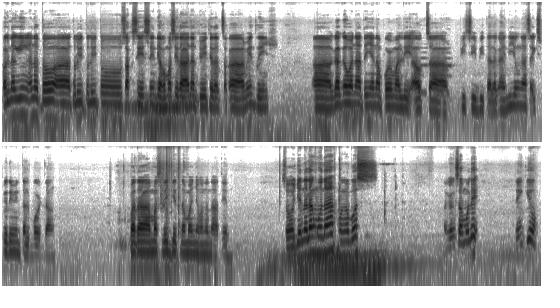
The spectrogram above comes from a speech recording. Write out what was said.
Pag naging ano to, ah, tuloy-tuloy to success, hindi ako masiraan ng Twitter at saka mid-range, ah, gagawa natin yan ng formal layout sa PCB talaga. Hindi yung nasa experimental board lang. Para mas legit naman yung ano natin. So, dyan na lang muna mga boss. Hanggang sa muli. Thank you.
